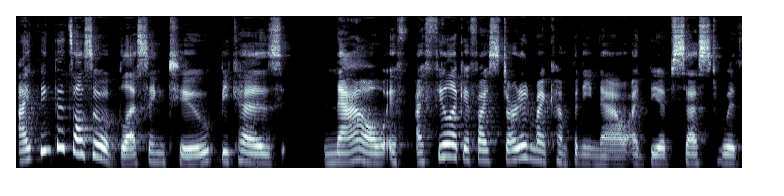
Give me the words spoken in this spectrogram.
i think that's also a blessing too because now if i feel like if i started my company now i'd be obsessed with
